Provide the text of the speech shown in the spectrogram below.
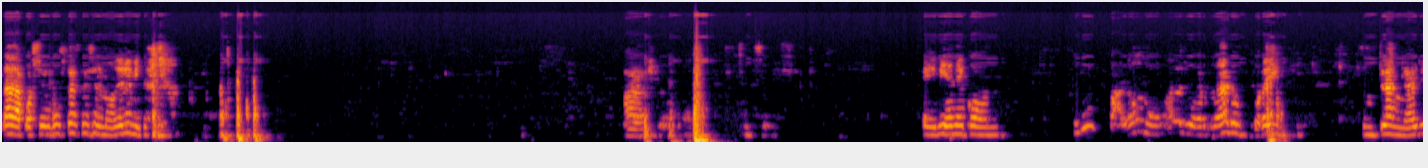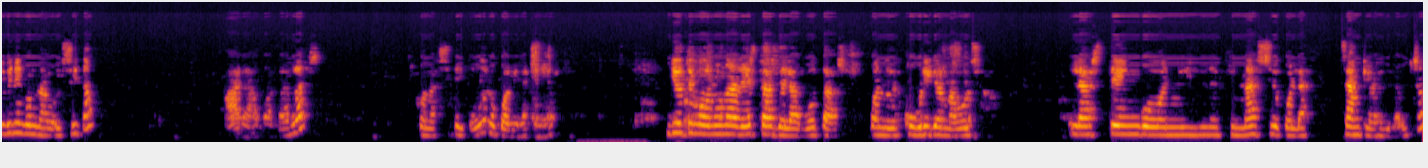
Nada, pues si os gusta este es el modelo y mi talla. Ahora os lo eh, Viene con un palomo, algo raro por ahí. En plan, gallo viene con una bolsita para guardarlas. Con la cita y todo, lo cual viene genial. Yo tengo en una de estas de las botas, cuando descubrí que era una bolsa. Las tengo en el gimnasio con las chanclas de la ducha.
